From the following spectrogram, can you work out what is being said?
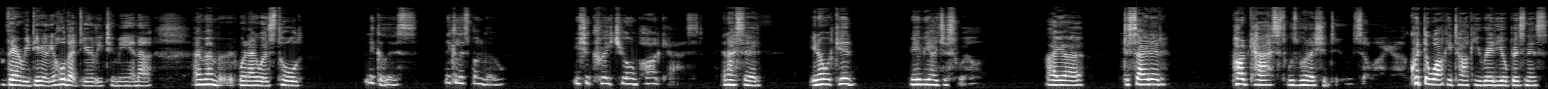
very dearly. Hold that dearly to me. And, uh, I remembered when I was told, Nicholas, Nicholas Bungo, you should create your own podcast. And I said, you know what, kid? Maybe I just will. I, uh, decided podcast was what I should do. So I, uh, quit the walkie-talkie radio business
